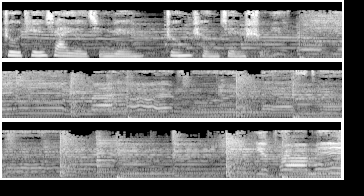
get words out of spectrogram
祝天下有情人终成眷属。Promise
